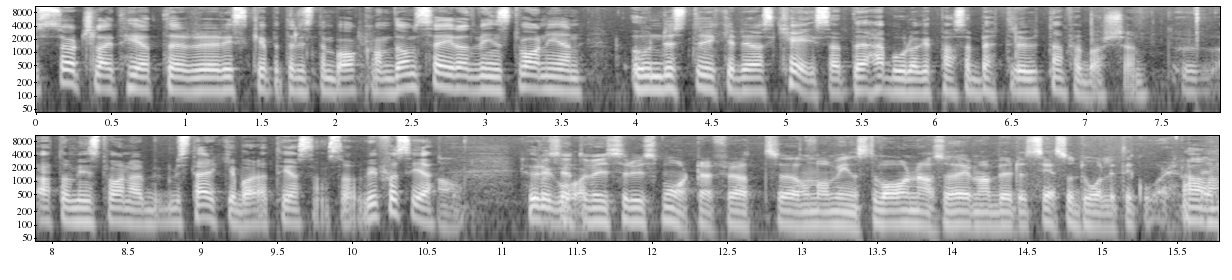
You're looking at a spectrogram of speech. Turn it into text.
Searchlight heter riskkapitalisten bakom, de säger att vinstvarningen understryker deras case att det här bolaget passar bättre utanför börsen. Att de vinstvarnar stärker bara tesen. Så vi får se ja. hur det går. På sätt och vis är det smart. För att eh, om de vinstvarnar så höjer man budet. Se så dåligt det går. Ja.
